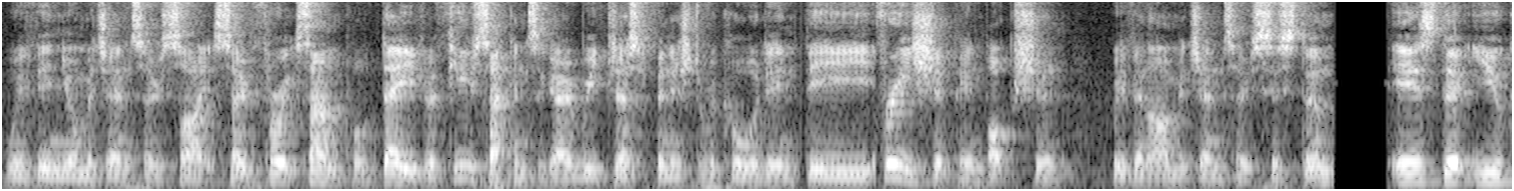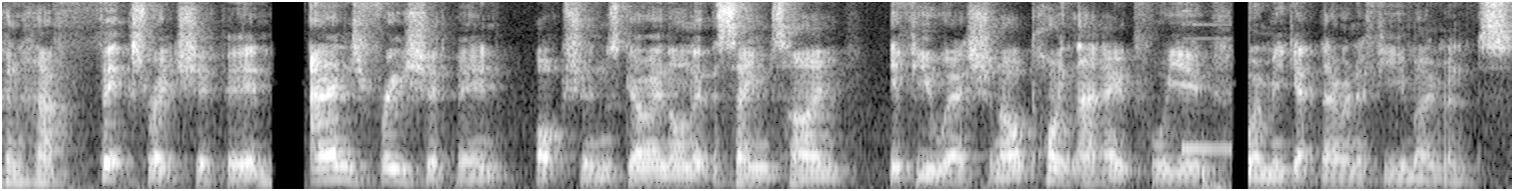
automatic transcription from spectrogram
within your Magento site. So for example, Dave, a few seconds ago, we just finished recording the free shipping option within our Magento system is that you can have fixed rate shipping and free shipping options going on at the same time if you wish. And I'll point that out for you when we get there in a few moments.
